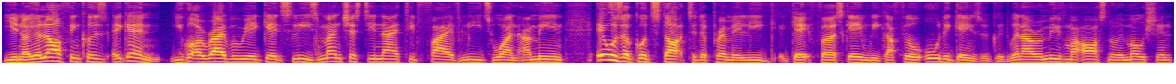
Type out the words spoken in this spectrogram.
You know, you're laughing because again, you got a rivalry against Leeds. Manchester United five, Leeds one. I mean, it was a good start to the Premier League first game week. I feel all the games were good. When I remove my Arsenal emotion,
